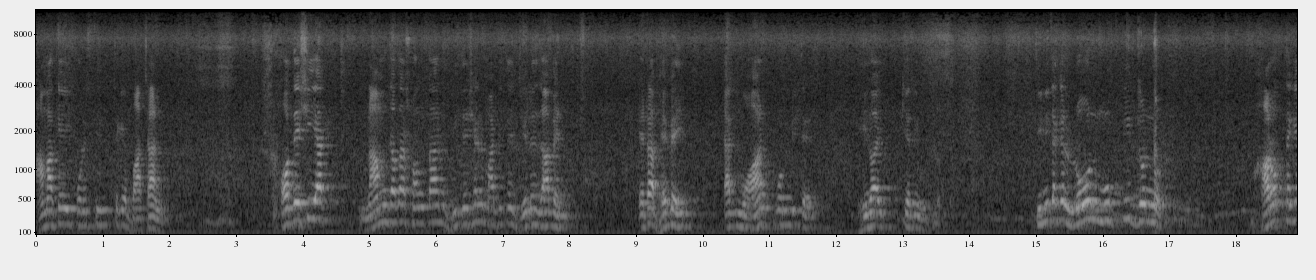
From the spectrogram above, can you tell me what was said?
আমাকে এই পরিস্থিতি থেকে বাঁচান। স্বদেশী এক নামজাদা সন্তান বিদেশের মাটিতে জেলে যাবেন, এটা ভেবেই এক মহান পণ্ডিতের হৃদয় কেঁদে উঠল। তিনি তাকে লোন মুক্তির জন্য ভারত থেকে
